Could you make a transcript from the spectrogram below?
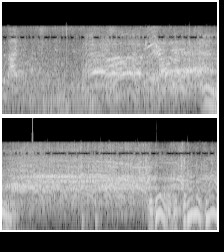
It is. It's the number five.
